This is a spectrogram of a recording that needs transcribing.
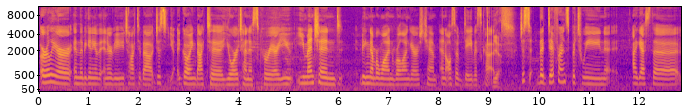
earlier in the beginning of the interview, you talked about just going back to your tennis career. You you mentioned being number one Roland Garros champ and also Davis Cup. Yes. Just the difference between, I guess the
